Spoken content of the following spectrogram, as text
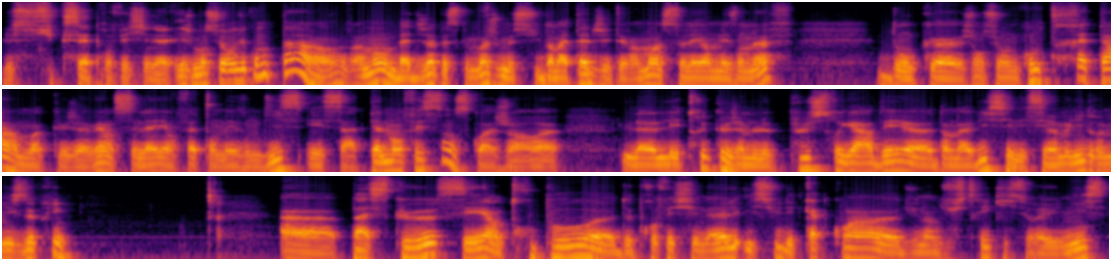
Le succès professionnel. Et je m'en suis rendu compte tard, hein, vraiment. Bah, déjà parce que moi, je me suis, dans ma tête, j'étais vraiment un soleil en maison 9. Donc, j'en suis rendu compte très tard, moi, que j'avais un soleil, en fait, en maison 10. Et ça a tellement fait sens, quoi. Genre, les trucs que j'aime le plus regarder euh, dans ma vie, c'est les cérémonies de remise de prix. Euh, parce que c'est un troupeau euh, de professionnels issus des quatre coins d'une industrie qui se réunissent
